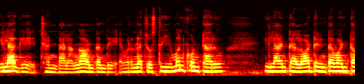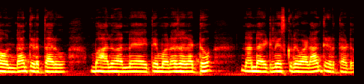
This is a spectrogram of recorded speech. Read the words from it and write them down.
ఇలాగే చండాలంగా ఉంటుంది. ఎవరన్నా చూస్తే ఏమనుకుంటారు? ఇలాంటి అలవాటు ఇంట వంట ఉందా అని తిడతారు. బాలు అన్నయ్య అయితే మనోజ్ అన్నట్టు నన్ను ఐటీలు వేసుకునేవాడా? అని తిడతాడు.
